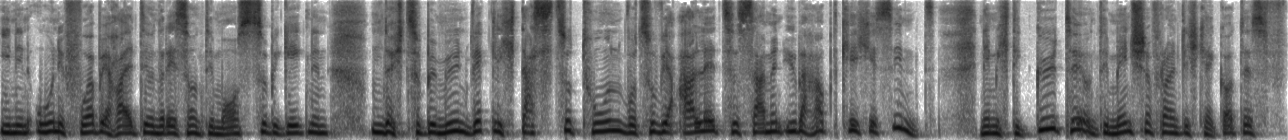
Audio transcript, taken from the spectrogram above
ihnen ohne Vorbehalte und Ressentiments zu begegnen und euch zu bemühen, wirklich das zu tun, wozu wir alle zusammen überhaupt Kirche sind, nämlich die Güte und die Menschenfreundlichkeit Gottes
